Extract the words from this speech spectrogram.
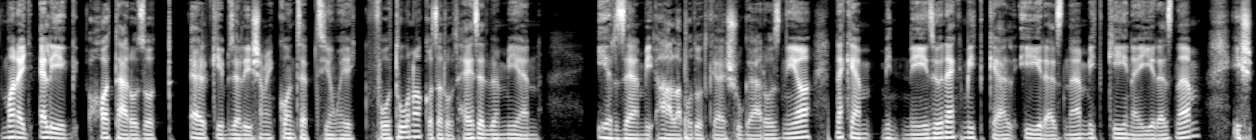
van egy elég határozott elképzelésem, egy koncepcióm, hogy egy fotónak az adott helyzetben milyen érzelmi állapotot kell sugároznia, nekem, mint nézőnek mit kell éreznem, mit kéne éreznem, és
